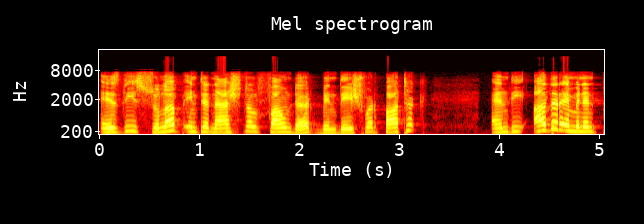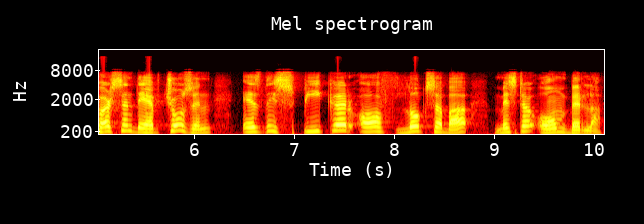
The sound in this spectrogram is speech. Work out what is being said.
is the Sulabh International founder Bindeshwar Pathak, and the other eminent person they have chosen is the Speaker of Lok Sabha, Mr. Om Birla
